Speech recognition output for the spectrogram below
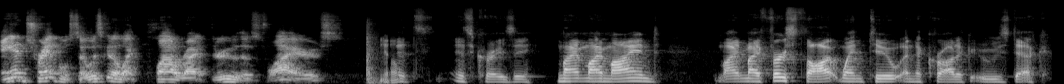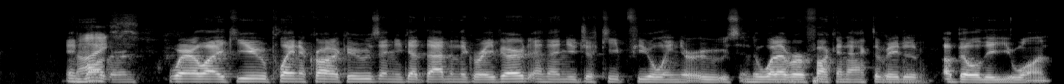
and trample. So it's gonna like plow right through those flyers. You know? It's it's crazy. My my mind, my my first thought went to a necrotic ooze deck in Nice. modern, where like you play necrotic ooze and you get that in the graveyard, and then you just keep fueling your ooze into whatever fucking activated ability you want.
